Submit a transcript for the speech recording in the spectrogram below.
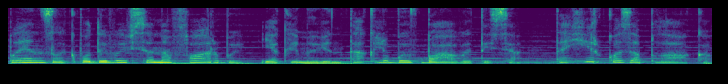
Пензлик подивився на фарби, якими він так любив бавитися, та гірко заплакав.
